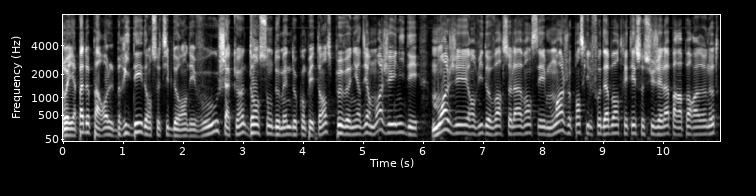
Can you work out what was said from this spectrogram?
Oui, il n'y a pas de parole bridée dans ce type de rendez-vous. Chacun, dans son domaine de compétences, peut venir dire moi j'ai une idée, moi j'ai envie de voir cela avancer, moi je pense qu'il faut d'abord traiter ce sujet-là par rapport à un autre.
